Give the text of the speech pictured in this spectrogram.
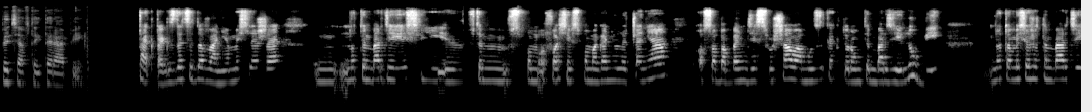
bycia w tej terapii. Tak, tak, zdecydowanie. Myślę, że no tym bardziej jeśli w tym wspom- właśnie wspomaganiu leczenia osoba będzie słyszała muzykę, którą tym bardziej lubi, no to myślę, że tym bardziej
